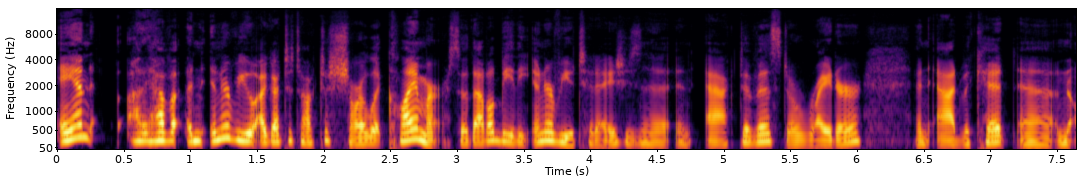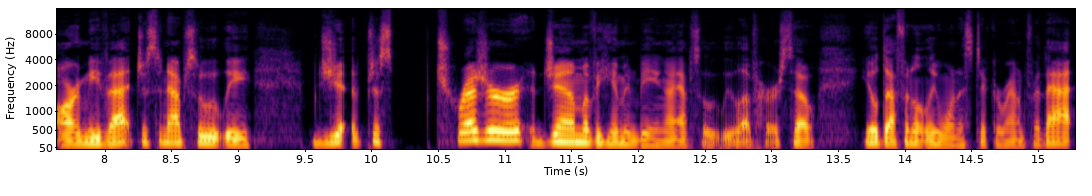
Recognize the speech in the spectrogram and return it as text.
And I have an interview. I got to talk to Charlotte Clymer. So that'll be the interview today. She's a, an activist, a writer, an advocate, uh, an army vet, just an absolutely just treasure gem of a human being. I absolutely love her. So you'll definitely want to stick around for that.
